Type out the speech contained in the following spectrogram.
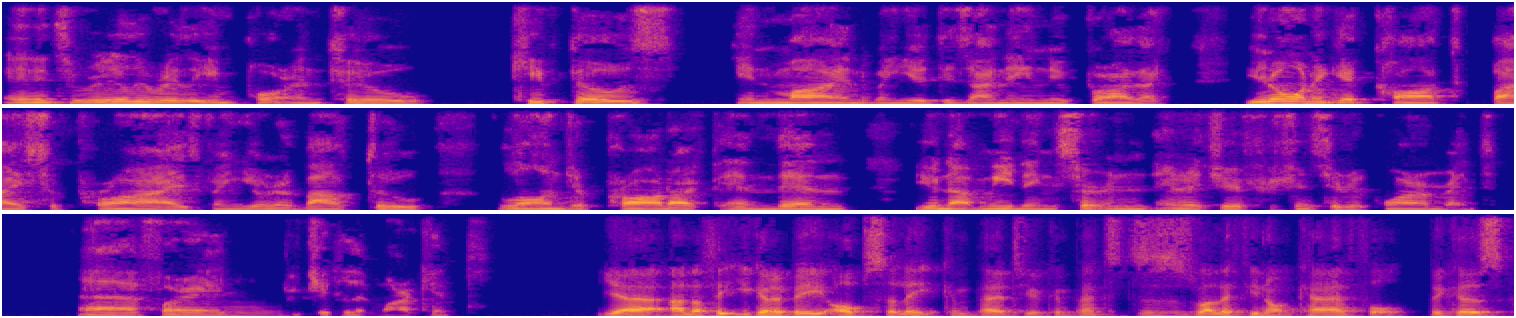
And it's really, really important to keep those in mind when you're designing a new product. You don't want to get caught by surprise when you're about to launch a product and then you're not meeting certain energy efficiency requirement uh, for a mm. particular market. Yeah, and I think you're going to be obsolete compared to your competitors as well if you're not careful. Because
